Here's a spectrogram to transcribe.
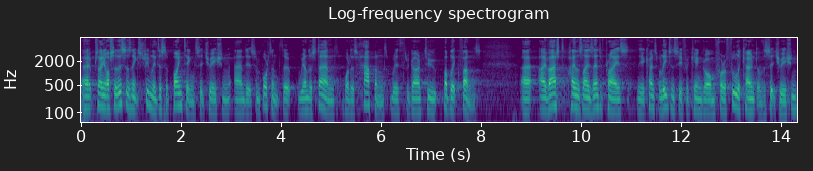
Uh, Presiding officer, this is an extremely disappointing situation and it's important that we understand what has happened with regard to public funds. Uh, I've asked Highlands Lands Enterprise, the accountable agency for Cairngorm, for a full account of the situation,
